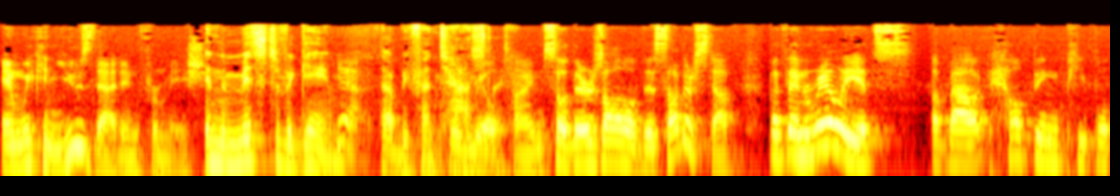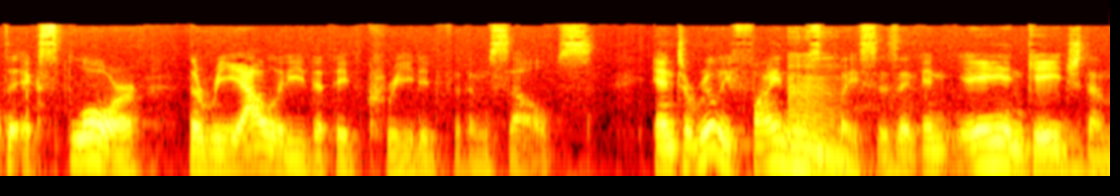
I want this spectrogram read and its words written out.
and we can use that information in the midst of a game. yeah, That'd be fantastic. in fantastic. real time. So there's all of this other stuff, but then really it's about helping people to explore the reality that they've created for themselves and to really find those Hmm. places and, and a engage them.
